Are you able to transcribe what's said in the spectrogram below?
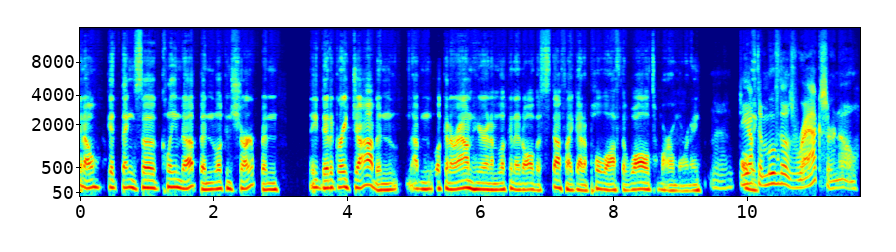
you know, get things uh cleaned up and looking sharp and they did a great job and I'm looking around here and I'm looking at all the stuff I got to pull off the wall tomorrow morning. Yeah. Do you Holy- have to move those racks or no?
